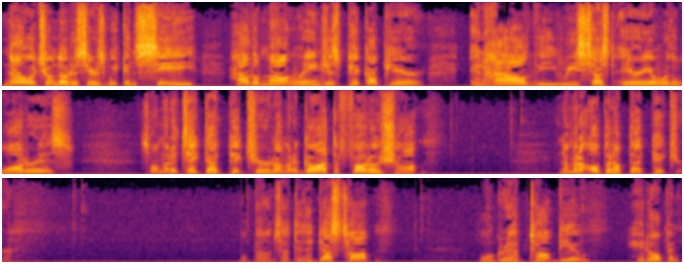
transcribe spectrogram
Now what you'll notice here is we can see how the mountain ranges pick up here and how the recessed area where the water is. So I'm going to take that picture and I'm going to go out to Photoshop and I'm going to open up that picture. We'll bounce out to the desktop. We'll grab top view, hit open.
